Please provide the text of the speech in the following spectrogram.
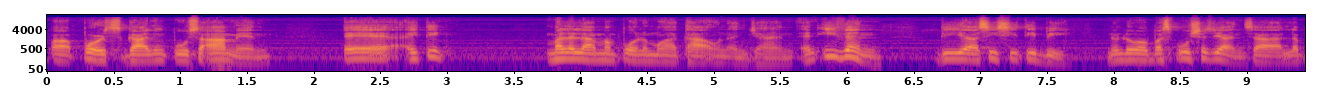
uh, force galing po sa amin, eh, I think malalaman po ng mga taong nandyan. And even the uh, CCTV, nung lumabas po siya dyan sa lab,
